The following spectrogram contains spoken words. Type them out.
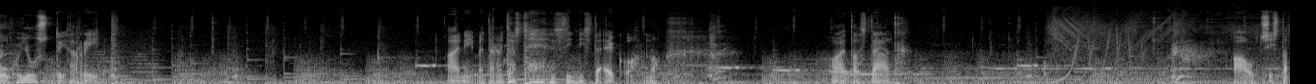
Uh, justiinsa riitti. Ai niin, me tarvitaan sitä sinistä ekoa. No. Haetaan täältä. Outsista.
